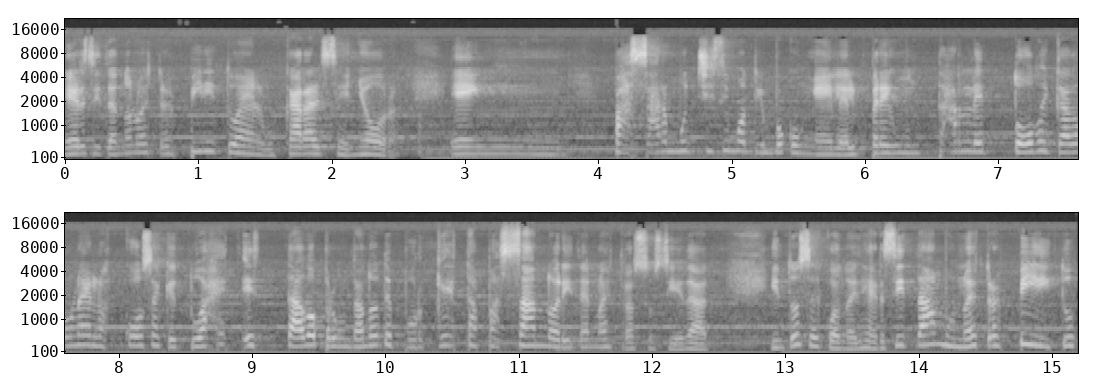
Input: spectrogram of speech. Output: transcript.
ejercitando nuestro espíritu en buscar al Señor, en pasar muchísimo tiempo con Él, el preguntarle todo y cada una de las cosas que tú has estado preguntándote por qué está pasando ahorita en nuestra sociedad. Y entonces cuando ejercitamos nuestro espíritu,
